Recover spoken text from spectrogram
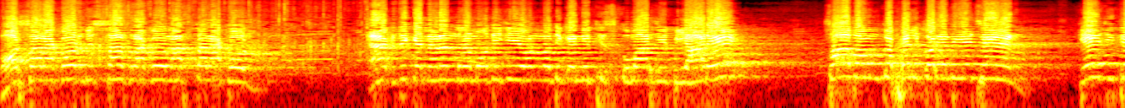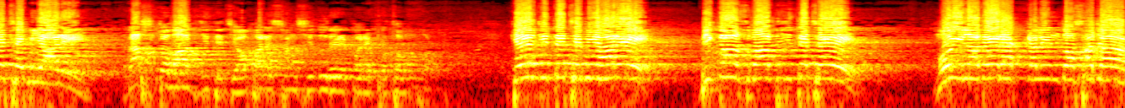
ভরসা রাখুন, বিশ্বাস রাখুন, আস্থা রাখুন। একদিকে নরেন্দ্র মোদীজি, অন্যদিকে নীতিশ কুমারজি বিহারে। সব অঙ্ক ফেল করে দিয়েছেন। কে জিতেছে বিহারে? রাষ্ট্রবাদ জিতেছে, অপারেশন সিঁদুরের পরে প্রথম ভোট। কে জিতেছে বিহারে? বিকাশবাদ জিতেছে। মহিলাদের এককালীন দশ হাজার,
